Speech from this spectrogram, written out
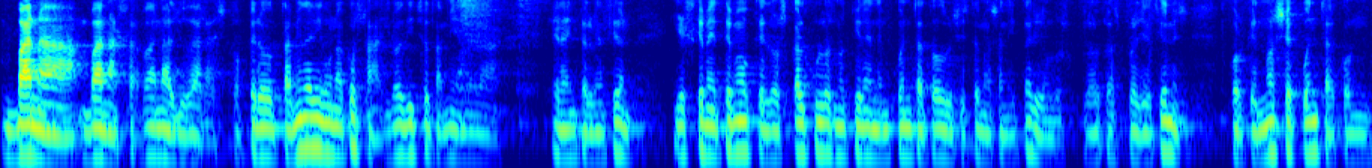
van, a, van, a, van, a, ayudar a esto. Pero también le digo una cosa, y lo he dicho también en la, en la intervención, y es que me temo que los cálculos no tienen en cuenta todo el sistema sanitario, las proyecciones, porque no se cuenta con,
